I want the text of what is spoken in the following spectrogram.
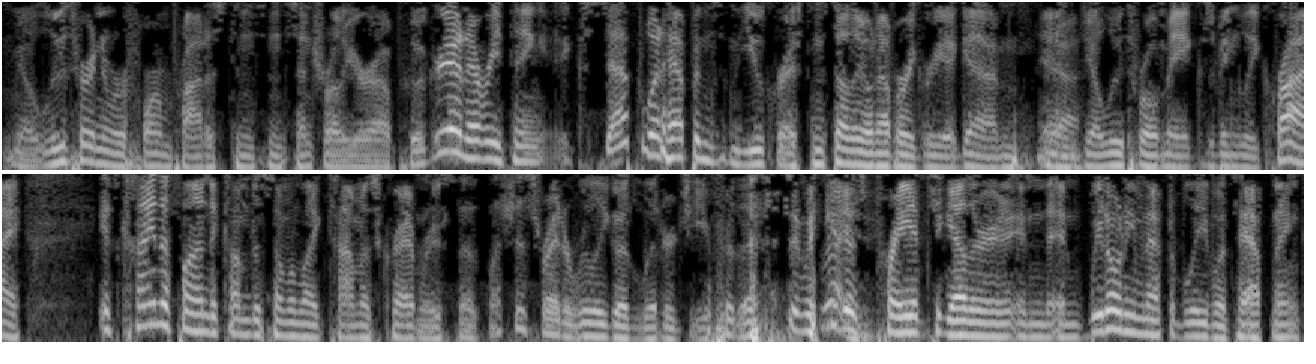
you know Lutheran and Reformed Protestants in Central Europe who agree on everything except what happens in the Eucharist, and so they'll never agree again, and Yeah. you know Luther will make Zwingli cry. It's kind of fun to come to someone like Thomas Cranmer who says, "Let's just write a really good liturgy for this, and we can Right. just pray it together, and and we don't even have to believe what's happening."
